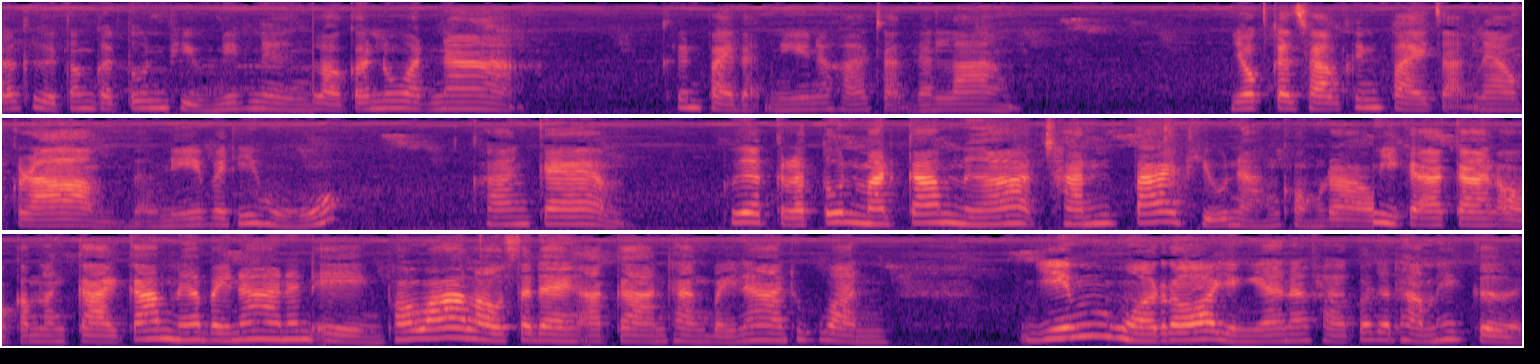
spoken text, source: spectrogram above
ก็คือต้องกระตุ้นผิวนิดนึง เราก็นวดหน้าขึ้นไปแบบนี้นะคะจากด้านล่าง ยกกระชับขึ้นไปจากแนวกราม แบบนี้ไปที่หู ข้างแก้ม เพื่อกระตุ้นมัดกล้ามเนื้อชั้นใต้ผิวหนังของเรา มีอาการออกกำลังกายกล้ามเนื้อใบหน้านั่นเอง เพราะว่าเราแสดงอาการทางใบหน้าทุกวัน ยิ้มหัวเราะอย่างเงี้ยนะคะ ก็จะทำให้เกิด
